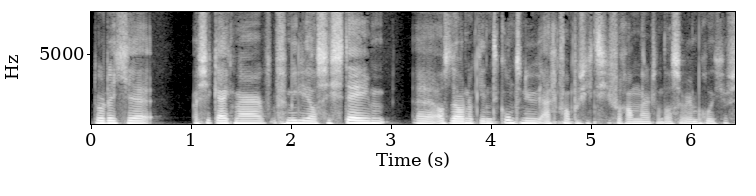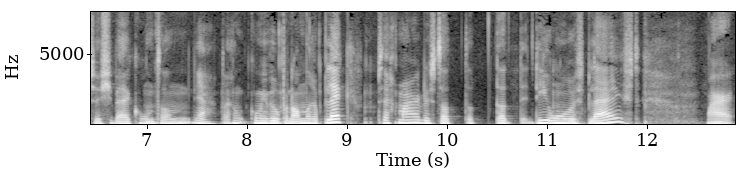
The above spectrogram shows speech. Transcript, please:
doordat je, als je kijkt naar familie als systeem, eh, als donorkind continu eigenlijk van positie verandert. Want als er weer een broertje of zusje bij komt, dan, ja, dan kom je weer op een andere plek, zeg maar. Dus dat, dat, dat die onrust blijft. Maar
